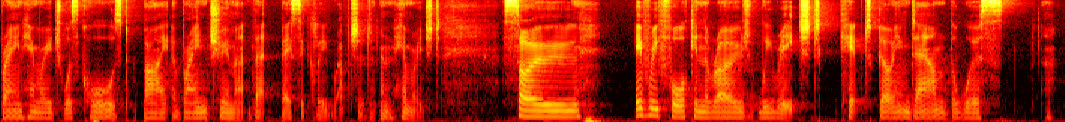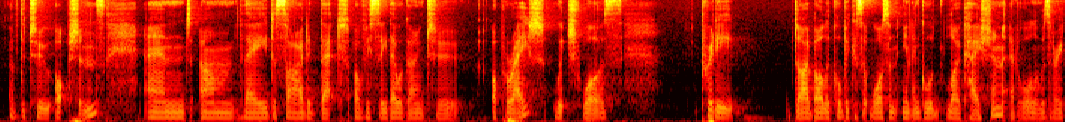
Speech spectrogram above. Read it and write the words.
brain hemorrhage was caused by a brain tumour that basically ruptured and hemorrhaged. So, every fork in the road we reached kept going down the worst of the two options and um, they decided that obviously they were going to operate, which was pretty diabolical because it wasn't in a good location at all. It was a very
